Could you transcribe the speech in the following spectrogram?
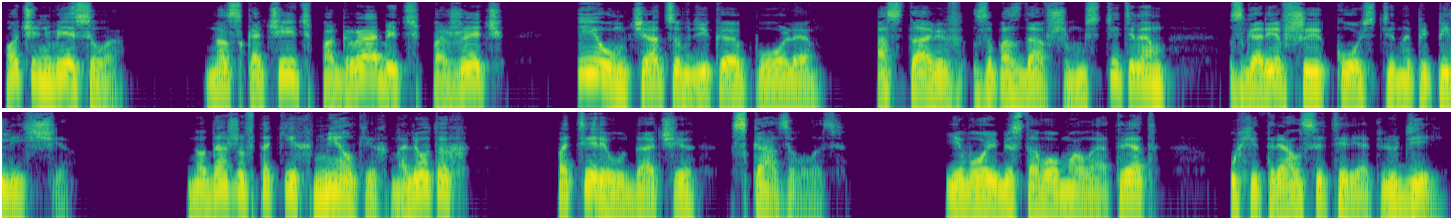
Очень весело. Наскочить, пограбить, пожечь и умчаться в дикое поле, оставив запоздавшим мстителям сгоревшие кости на пепелище. Но даже в таких мелких налетах потеря удачи сказывалась. Его и без того малый отряд ухитрялся терять людей.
